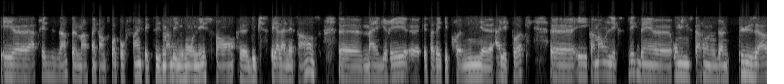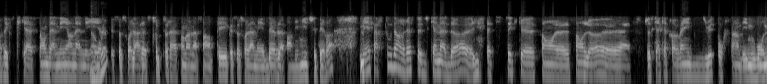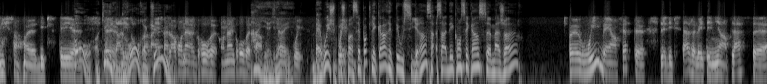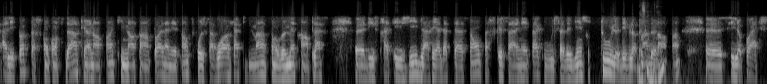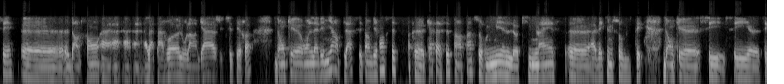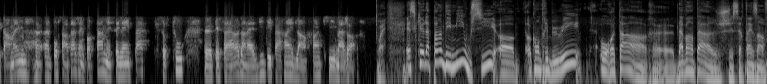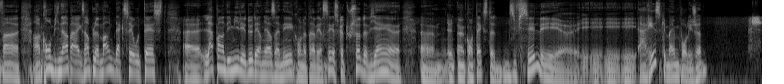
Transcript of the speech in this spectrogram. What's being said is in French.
Et euh, après dix ans, seulement 53% effectivement des nouveaux-nés sont dépistés à la naissance, malgré que ça avait été promis à l'époque. et comment on l'explique? Ben, au ministère, on nous donne plusieurs explications d'année en année, ah que ce soit la restructuration dans la santé, que ce soit la main-d'œuvre, la pandémie, etc. Mais partout dans le reste du Canada, euh, les statistiques euh, sont, euh, sont là. Jusqu'à 98% des nouveaux-nés sont dépistés oh, OK, un gros recul. Alors on a un gros on a un gros retard. Aïe, aïe, aïe. Oui. Ben oui, je, je pensais pas que l'écart était aussi grand. Ça, ça a des conséquences majeures? Euh, oui, ben en fait, euh, le dépistage avait été mis en place euh, à l'époque parce qu'on considère qu'un enfant qui n'entend pas à la naissance, il faut le savoir rapidement si on veut mettre en place des stratégies de la réadaptation parce que ça a un impact, vous le savez bien, sur tout le développement ben, de l'enfant. S'il n'a pas accès, dans le fond, à, la parole, au langage, etc. Donc, on l'avait mis en place. C'est environ 6 4 euh, à 6 enfants sur 1000 qui naissent euh, avec une surdité. Donc, euh, c'est c'est quand même un pourcentage important, mais c'est l'impact surtout que ça a dans la vie des parents et de l'enfant qui est majeur. Ouais. Est-ce que la pandémie aussi a, contribué au retard euh, davantage chez certains enfants euh, en combinant par exemple le manque d'accès aux tests, euh, la pandémie les deux dernières années qu'on a traversées, est-ce que tout ça devient un contexte difficile et, à risque même pour les jeunes?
